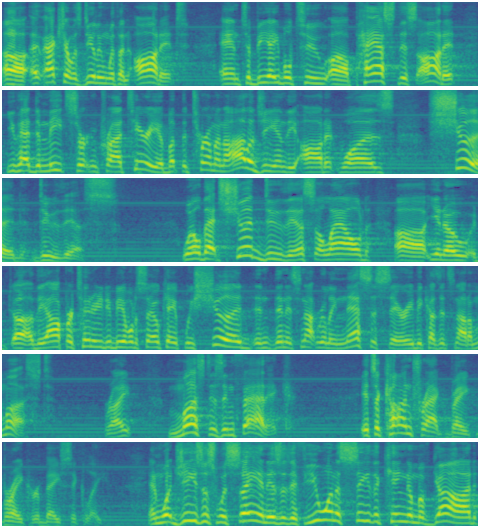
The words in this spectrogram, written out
uh, actually, I was dealing with an audit. And to be able to uh, pass this audit, you had to meet certain criteria. But the terminology in the audit was should do this. Well, that should do this allowed, uh, you know, uh, the opportunity to be able to say, okay, if we should, then it's not really necessary because it's not a must, right? Must is emphatic. It's a contract breaker, basically. And what Jesus was saying is, is if you want to see the kingdom of God,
